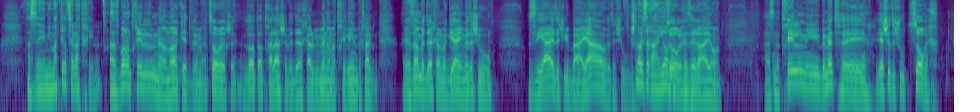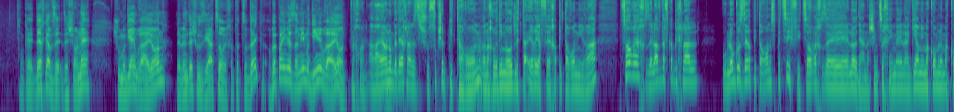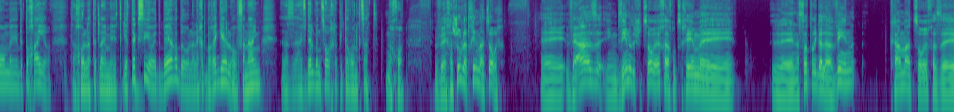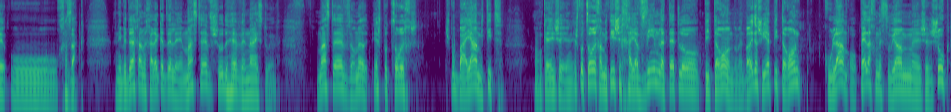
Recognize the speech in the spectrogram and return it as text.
אז אה, ממה תרצה להתחיל? אז בוא נתחיל מהמרקט ומהצורך שזאת ההתחלה שבדרך כלל ממנה מתחילים בכלל היזם בדרך כלל מגיע עם איזשהו זיהה איזושהי בעיה או איזשהו יש לו איזה רעיון. צורך איזה רעיון. אז נתחיל מבאמת אה, יש איזשהו צורך. אוקיי דרך אגב זה, זה שונה שהוא מגיע עם רעיון לבין זה שהוא זיהה צורך אתה צודק הרבה פעמים יזמים מגיעים עם רעיון נכון הרעיון הוא בדרך כלל איזשהו סוג של פתרון ואנחנו יודעים מאוד לתאר יפה איך הפתרון נראה. צורך זה לאו דווקא בכלל הוא לא גוזר פתרון ספציפי צורך זה לא יודע אנשים צריכים אה, להגיע ממקום למקום אה, בתוך העיר אתה יכול לתת להם את גט טקסי או את ברד או ללכת ברגל או אופניים אז ההבדל בין צורך לפתרון קצת. נכון. וחשוב להתחיל מהצורך. אה, ואז אם זיהינו איזשהו צורך אנחנו צריכים אה, לנסות רגע להבין כמה הצורך הזה הוא חזק. אני בדרך כלל מחלק את זה ל-must have, should have ו-nice to have. must have זה אומר יש פה צורך, יש פה בעיה אמיתית. אוקיי שיש פה צורך אמיתי שחייבים לתת לו פתרון זאת אומרת ברגע שיהיה פתרון כולם או פלח מסוים אה, של שוק.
